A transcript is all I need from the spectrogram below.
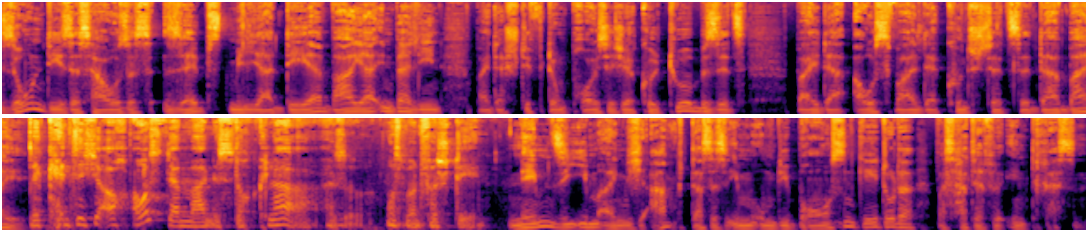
Sohn dieses Hauses, selbst Milliardär, war ja in Berlin bei der Stiftung Preußischer Kulturbesitz bei der Auswahl der Kunstschätze dabei. Der kennt sich ja auch aus, der Mann, ist doch klar. Also muss man verstehen. Nehmen Sie ihm eigentlich ab, dass es ihm um die Bronzen geht oder was hat er für Interessen?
